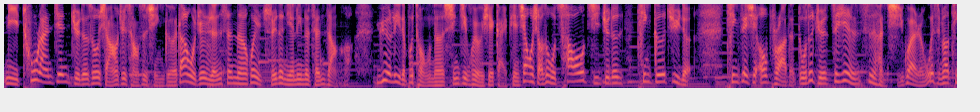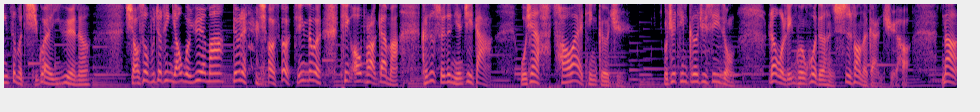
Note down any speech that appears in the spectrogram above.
你突然间觉得说想要去尝试情歌，当然我觉得人生呢会随着年龄的成长啊，阅历的不同呢，心境会有一些改变。像我小时候，我超级觉得听歌剧的，听这些 opera 的，我都觉得这些人是很奇怪的人，为什么要听这么奇怪的音乐呢？小时候不就听摇滚乐吗？对不对？小时候听那么听 opera 干嘛？可是随着年纪大，我现在超爱听歌剧，我觉得听歌剧是一种让我灵魂获得很释放的感觉哈。那。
